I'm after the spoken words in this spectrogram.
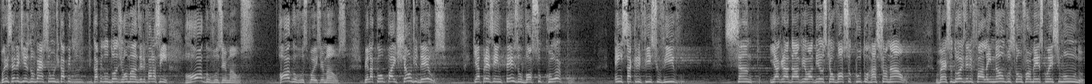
Por isso ele diz no verso 1 de capítulo, de capítulo 12 de Romanos: ele fala assim: Rogo-vos, irmãos, rogo-vos, pois, irmãos, pela compaixão de Deus, que apresenteis o vosso corpo em sacrifício vivo, santo e agradável a Deus, que é o vosso culto racional. Verso 2 ele fala: E não vos conformeis com este mundo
